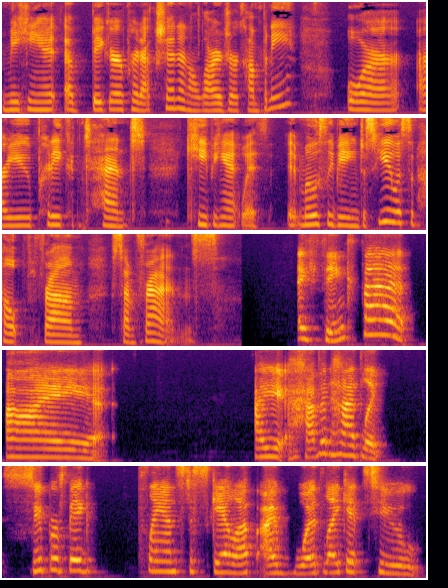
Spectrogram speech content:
making it a bigger production and a larger company? Or are you pretty content keeping it with it mostly being just you with some help from some friends? I think that I I haven't had like super big plans to scale up. I would like it to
